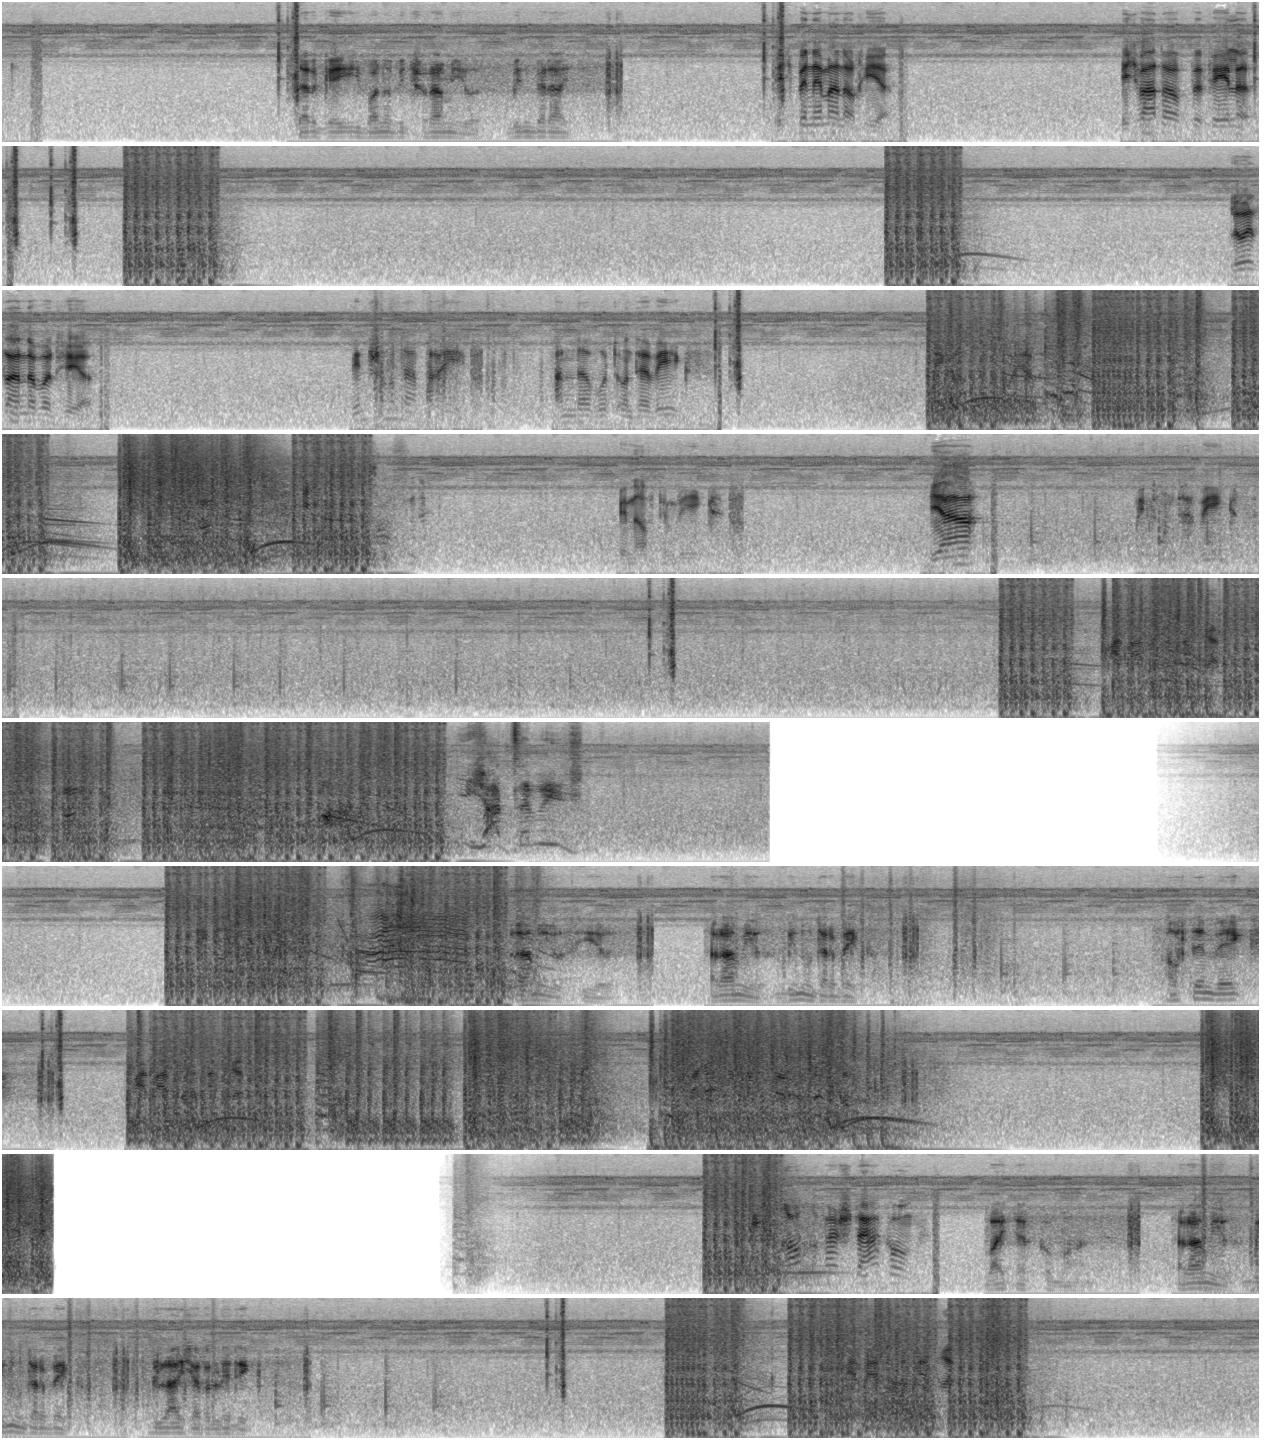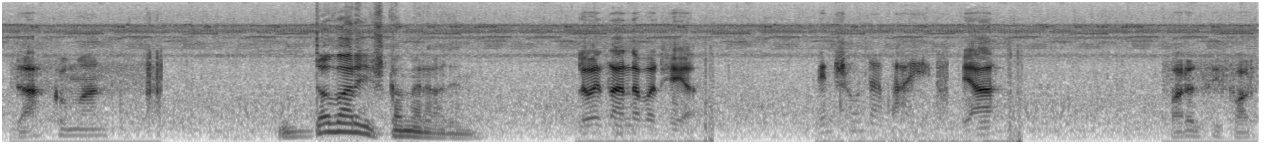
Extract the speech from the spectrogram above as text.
Sergei Ivanovich Ramil, bin bereit. Ich bin immer noch hier. Ich warte auf Befehle. Louis Underwood hier. Underwood unterwegs. Bin auf dem Weg. Ja, bin unterwegs. Ich hab's erwischt! Ramius hier. Ramius, bin unterwegs. Auf dem Weg. Wir werden angegriffen. Ich brauche Verstärkung. Weiter, Command. Ramius, bin unterwegs. Gleich erledigt. Wir werden angegriffen. Da, Command. Da war ich, Kameradin. Louis Underwood hier. Bin schon dabei. Ja. Fahren Sie fort.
